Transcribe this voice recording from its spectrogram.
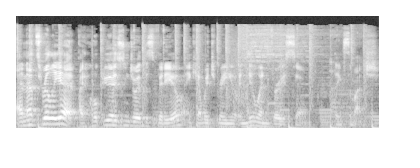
And that's really it. I hope you guys enjoyed this video and can't wait to bring you a new one very soon. Thanks so much.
